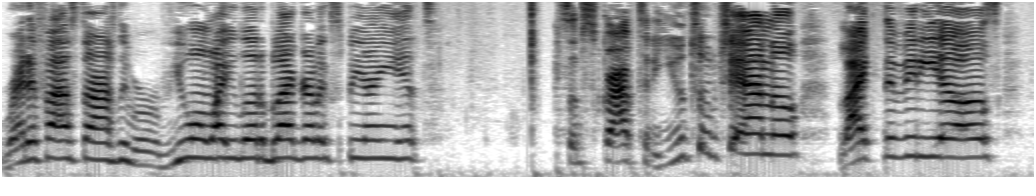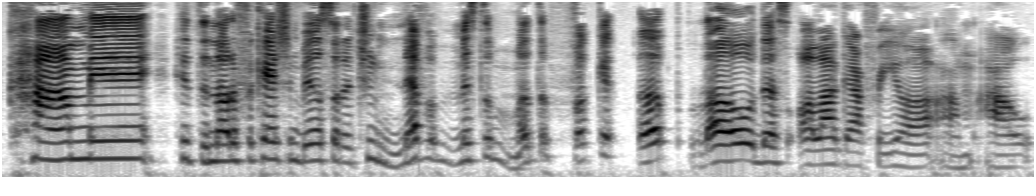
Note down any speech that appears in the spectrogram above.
Rate it five stars. Leave a review on why you love the Black Girl Experience. Subscribe to the YouTube channel. Like the videos. Comment. Hit the notification bell so that you never miss a motherfucking upload. That's all I got for y'all. I'm out.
